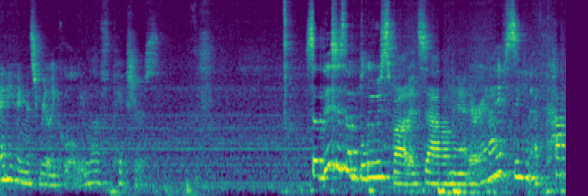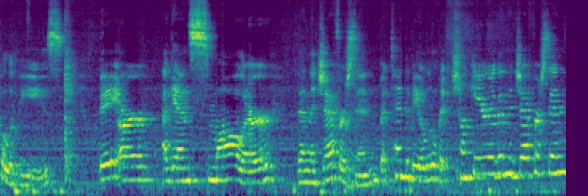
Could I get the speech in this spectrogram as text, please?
anything that's really cool. We love pictures. So this is a blue spotted salamander, and I've seen a couple of these. They are, again, smaller than the Jefferson, but tend to be a little bit chunkier than the Jefferson.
